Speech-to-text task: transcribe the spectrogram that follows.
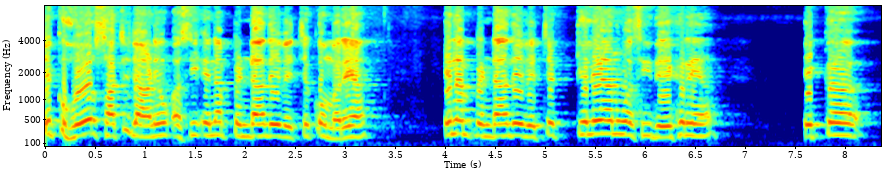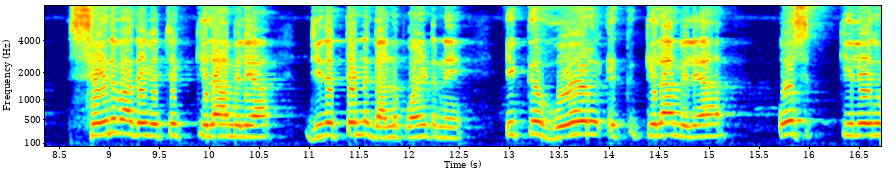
ਇੱਕ ਹੋਰ ਸੱਚ ਜਾਣਿਓ ਅਸੀਂ ਇਹਨਾਂ ਪਿੰਡਾਂ ਦੇ ਵਿੱਚ ਘੁੰਮ ਰਹੇ ਹਾਂ ਇਹਨਾਂ ਪਿੰਡਾਂ ਦੇ ਵਿੱਚ ਕਿਲਿਆਂ ਨੂੰ ਅਸੀਂ ਦੇਖ ਰਹੇ ਹਾਂ ਇੱਕ ਸੇਂਧਵਾ ਦੇ ਵਿੱਚ ਕਿਲਾ ਮਿਲਿਆ ਜਿਹਦੇ ਤਿੰਨ ਗਨ ਪੁਆਇੰਟ ਨੇ ਇੱਕ ਹੋਰ ਇੱਕ ਕਿਲਾ ਮਿਲਿਆ ਉਸ ਕਿਲੇ ਨੂੰ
